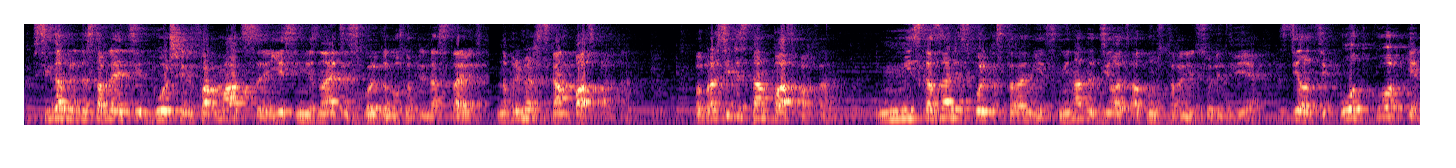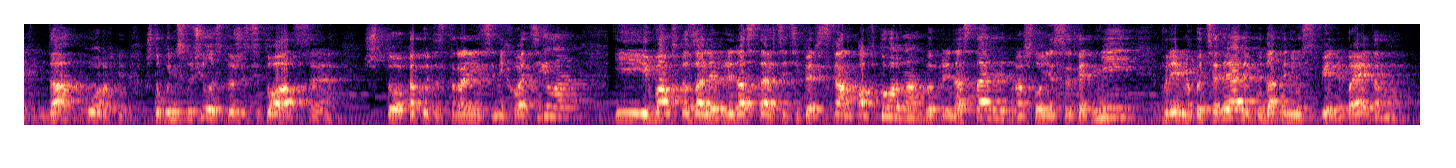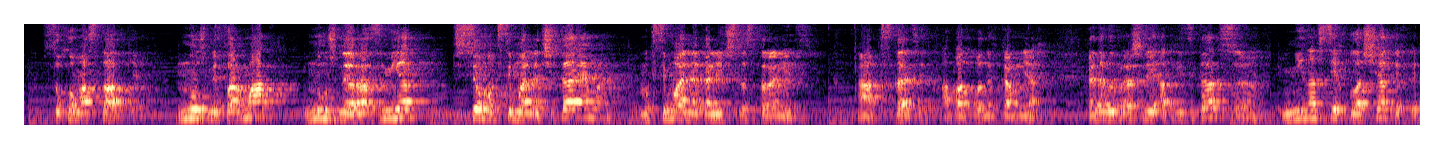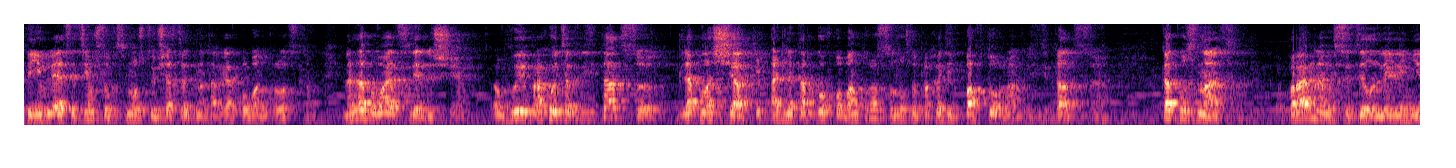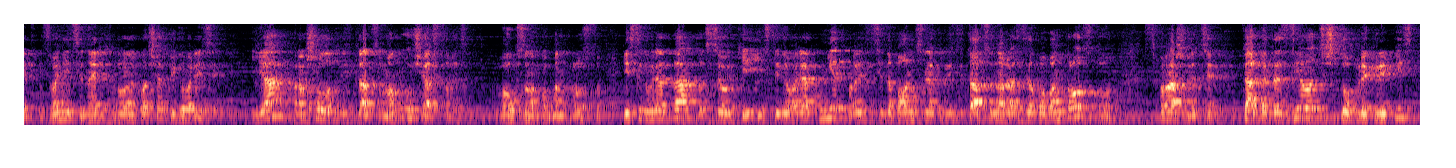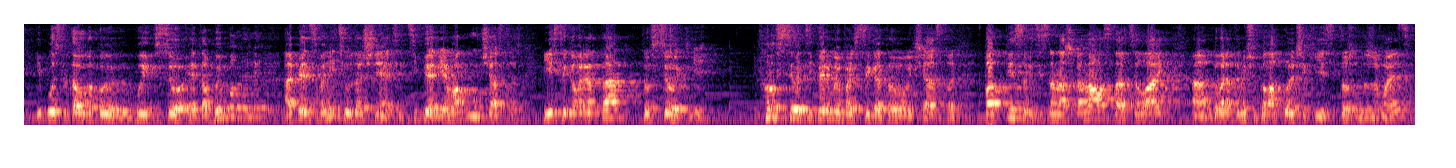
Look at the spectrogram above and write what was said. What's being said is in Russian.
Всегда предоставляйте больше информации, если не знаете, сколько нужно предоставить. Например, скан паспорта. Попросите скан паспорта, не сказали сколько страниц, не надо делать одну страницу или две. Сделайте от корки до корки, чтобы не случилась той же ситуация, что какой-то страницы не хватило, и вам сказали предоставьте теперь скан повторно, вы предоставили, прошло несколько дней, время потеряли, куда-то не успели. Поэтому в сухом остатке нужный формат, нужный размер, все максимально читаемо, максимальное количество страниц. А, кстати, о подводных камнях. Когда вы прошли аккредитацию, не на всех площадках это является тем, что вы сможете участвовать на торгах по банкротству. Иногда бывает следующее. Вы проходите аккредитацию для площадки, а для торгов по банкротству нужно проходить повторную аккредитацию. Как узнать, правильно вы все сделали или нет? Звоните на электронную площадку и говорите, я прошел аккредитацию, могу участвовать в аукционах по банкротству? Если говорят да, то все окей. Если говорят нет, пройдите дополнительную аккредитацию на раздел по банкротству, спрашиваете, как это сделать, что прикрепить, и после того, как вы, вы все это выполнили, опять звоните и уточняйте, теперь я могу участвовать? Если говорят да, то все окей. Ну все, теперь мы почти готовы участвовать. Подписывайтесь на наш канал, ставьте лайк. А, говорят, там еще колокольчик есть, тоже нажимайте.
